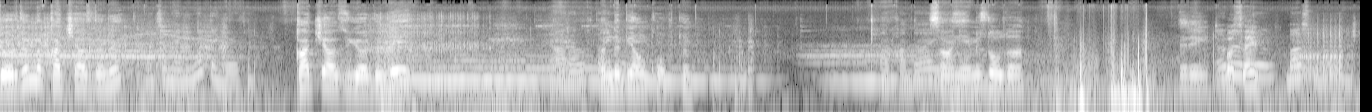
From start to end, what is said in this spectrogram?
Gördün mü kaç yazdığını? Sen beni nereden gördün? Kaç yazdı gördün değil? Aralıktan Ben de bir an korktum. Ya. Saniyemiz doldu. Nereye gitti? Ömer Basayım. dur, Basma bence.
